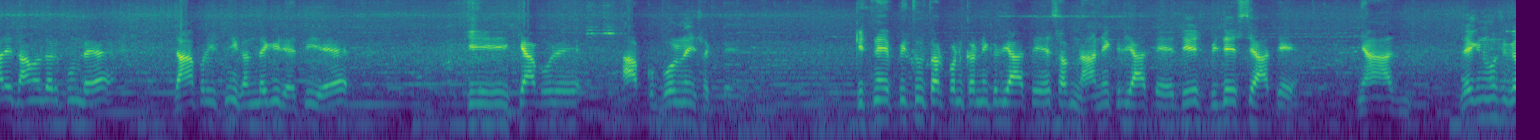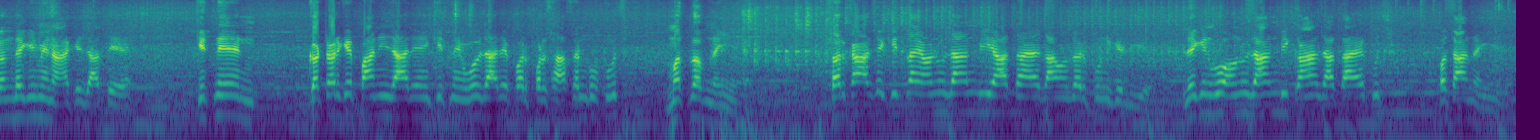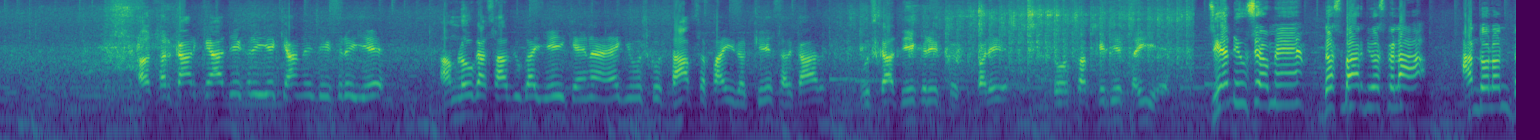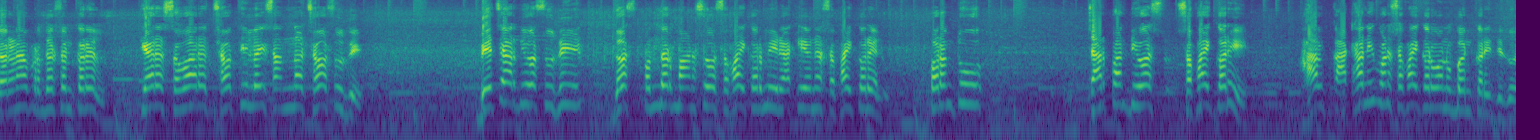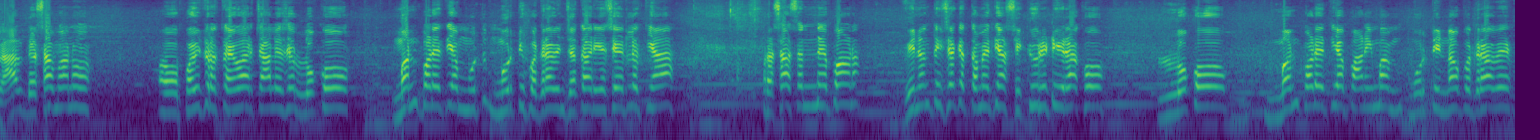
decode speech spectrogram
हमारे दामोदर कुंड है, जहाँ पर इतनी गंदगी रहती है कि क्या बोले, आपको बोल नहीं सकते। कितने पितृ तर्पण करने के लिए आते हैं, सब नहाने के लिए आते हैं, देश विदेश से आते हैं, यहाँ आदमी। लेकिन उस गंदगी में नहा के जाते हैं। कितने कटर के पानी जा रहे हैं, कितने वो जा रहे हैं, पर प्रशासन को कुछ मतलब नहीं है। सरकार से कितना अनुदान भी आता है दामोदर कुंड के लिए, लेकिन वो अनुदान भी कहाँ जाता है, कुछ पता नहीं है और सरकार क्या देख रही है क्या नहीं देख रही है हम लोग का साधु का यही कहना है कि उसको साफ सफाई रखे सरकार उसका देख रेख करे तो सबके लिए सही है જે દિવસે અમે દસ બાર દિવસ પહેલા આંદોલન ધરણા પ્રદર્શન કરેલ ત્યારે સવારે છ થી લઈ સાંજના છ સુધી બે ચાર દિવસ સુધી દસ પંદર માણસો સફાઈ કર્મી રાખી અને સફાઈ કરેલું પરંતુ ચાર પાંચ દિવસ સફાઈ કરી હાલ કાંઠાની પણ સફાઈ કરવાનું બંધ કરી દીધું હાલ દશામાનો પવિત્ર તહેવાર ચાલે છે. લોકો મન પડે ત્યાં મૂર્તિ- પધરાવીને જતા રહે છે. એટલે ત્યાં પ્રશાસનને પણ વિનંતી છે કે તમે ત્યાં સિક્યુરિટી રાખો. લોકો મન પડે ત્યાં પાણીમાં મૂર્તિ ન પધરાવે.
